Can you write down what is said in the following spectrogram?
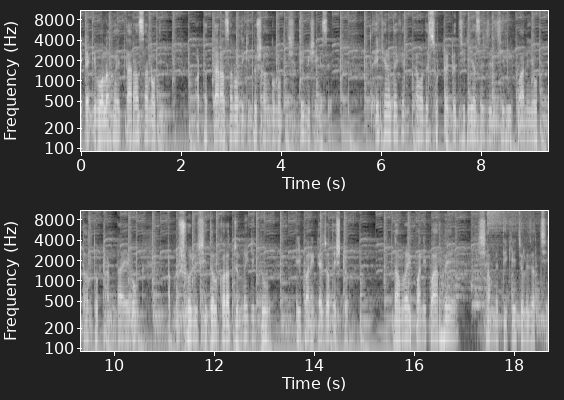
এটাকে বলা হয় তারাসা নদী। অর্থাৎ তারাসা নদী কিন্তু সাঙ্গু নদীর সাথেই মিশে গেছে। তো এইখানে দেখেন আমাদের ছোট্ট একটা ঝিরি আছে, যে ঝিরির পানি অত্যন্ত ঠান্ডা এবং আপনার শরীর শীতল করার জন্যই কিন্তু এই পানিটা যথেষ্ট। আমরা এই পানি পার হয়ে সামনের দিকেই চলে যাচ্ছি।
